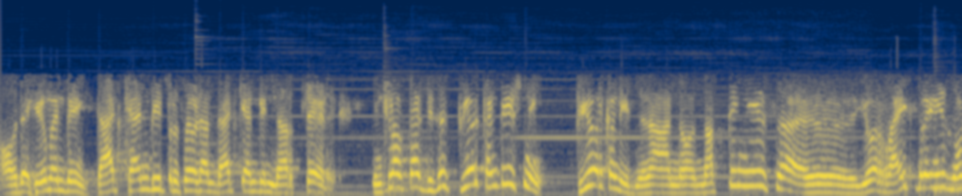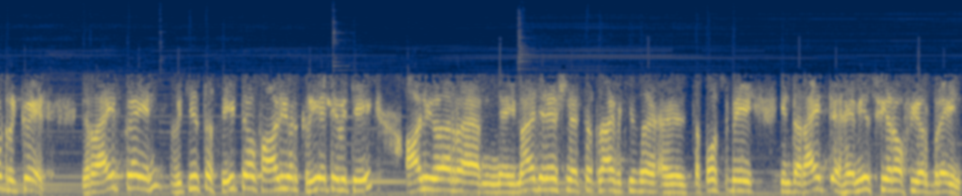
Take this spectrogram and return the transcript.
or the human being that can be preserved and that can be nurtured. Instead of that, this is pure conditioning. Pure conditioning. No, no, nothing is, uh, your right brain is not required. The right brain, which is the seat of all your creativity, all your um, imagination, etc., which is uh, uh, supposed to be in the right hemisphere of your brain,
